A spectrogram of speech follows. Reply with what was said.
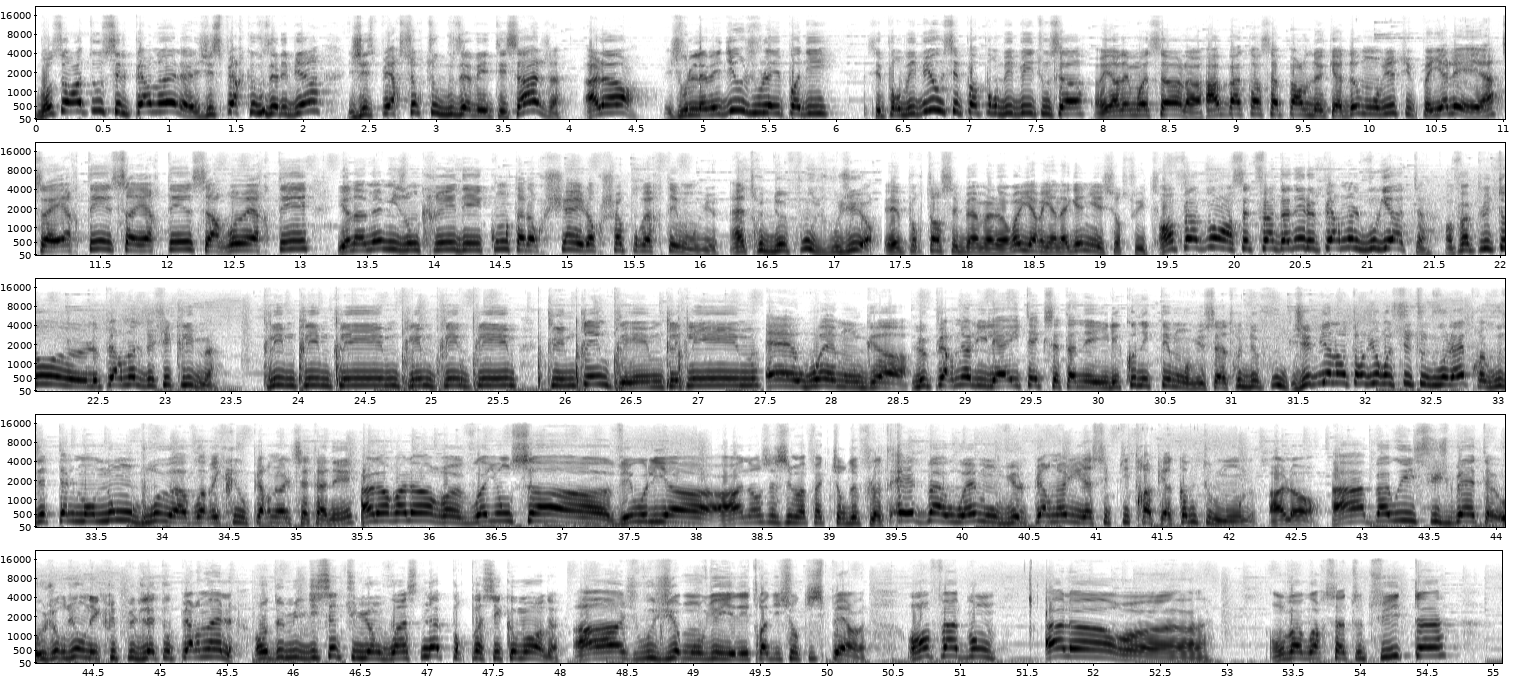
Bonsoir à tous, c'est le Père Noël. J'espère que vous allez bien. J'espère surtout que vous avez été sages. Alors, je vous l'avais dit ou je vous l'avais pas dit? C'est pour Bibi ou c'est pas pour Bibi tout ça? Regardez-moi ça là. Ah bah quand ça parle de cadeaux, mon vieux, tu peux y aller. Hein. Ça RT, ça RT, ça re-RT. Il y en a même, ils ont créé des comptes à leurs chiens et leurs chats pour RT, mon vieux. Un truc de fou, je vous jure. Et pourtant c'est bien malheureux, y a rien à gagner sur Switch. Enfin bon, en cette fin d'année, le Père Noël vous gâte. Enfin plutôt euh, le Père Noël de chez Klim. Clim, clim, clim, clim, clim, clim, clim, clim, clim, clim, clim. Eh ouais, mon gars. Le Père Noël, il est high-tech cette année. Il est connecté, mon vieux. C'est un truc de fou. J'ai bien entendu reçu toutes vos lettres. Vous êtes tellement nombreux à avoir écrit au Père Noël cette année. Alors, alors, euh, voyons ça. Veolia. Ah non, ça c'est ma facture de flotte. Eh bah ouais, mon vieux. Le Père Noël, il a ses petits tracas comme tout le monde. Alors? Ah bah oui, suis-je bête? Aujourd'hui, on n'écrit plus de lettres au Père Noël. En 2017, tu lui envoies un snap pour passer commande. Ah, je vous jure, mon vieux, il y a des traditions qui se perdent. Enfin bon. Alors. euh, on va voir ça tout de suite.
